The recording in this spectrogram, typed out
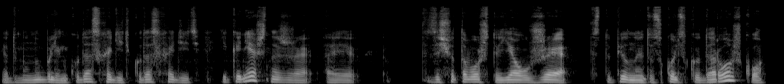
я думал, ну, блин, куда сходить, куда сходить? И, конечно же, э, за счет того, что я уже вступил на эту скользкую дорожку,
